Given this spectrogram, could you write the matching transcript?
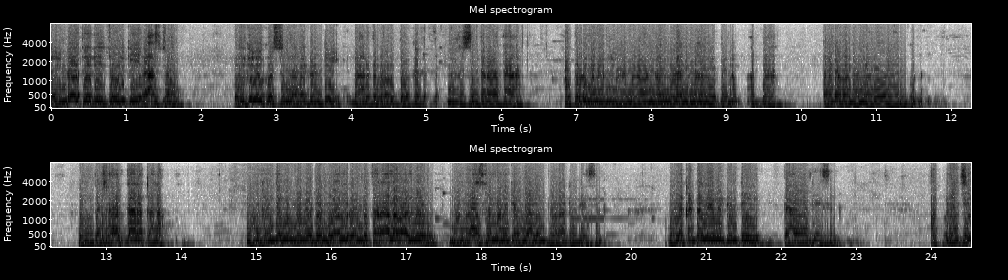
రెండవ తేదీ జూన్కి రాష్ట్రం ఉనికిలోకి వస్తుంది అనేటువంటి భారత ప్రభుత్వం ఒక చూసిన తర్వాత అప్పుడు మనం మన మనం అందరం కూడా నిమ్మలం అయిపోయినాం. అబ్బా బయటపడడం లేదు అనుకున్నాం. కొన్ని దశాబ్దాల కళ మనకంటే ముందున్నటువంటి వాళ్ళు రెండు తరాల వాళ్ళు మన రాష్ట్రం మనకే ఉండాలని పోరాటం చేశారు. వెలకట్టలేనటువంటి త్యాగాలు చేశారు. అప్పటి నుంచి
